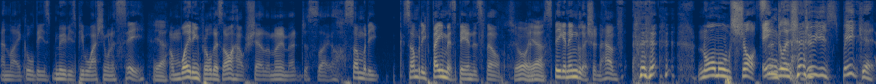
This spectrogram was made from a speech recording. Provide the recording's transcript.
and like all these movies people actually want to see. yeah. I'm waiting for all this art house shit at the moment. Just like oh, somebody, somebody famous be in this film. Sure, And yeah. Speak in English and have normal shots. and- English? do you speak it?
